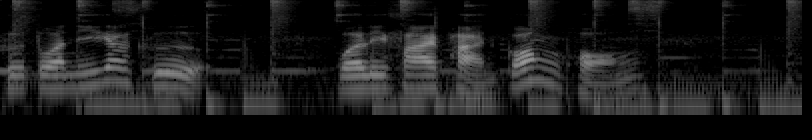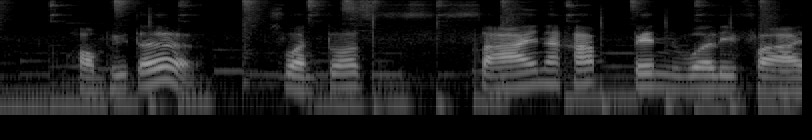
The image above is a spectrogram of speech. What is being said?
คือตัวนี้ก็คือ Verify ผ่านกล้องของคอมพิวเตอร์ ส่วนตัวซ้ายนะครับเป็น Verify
